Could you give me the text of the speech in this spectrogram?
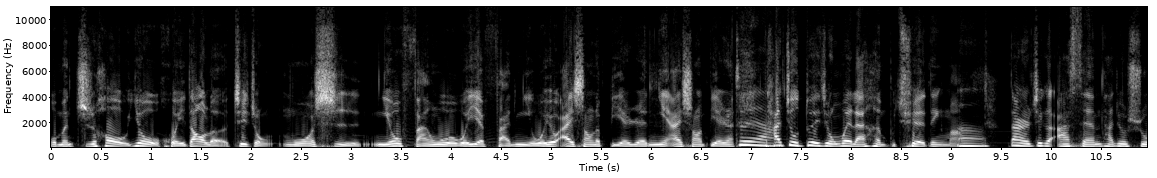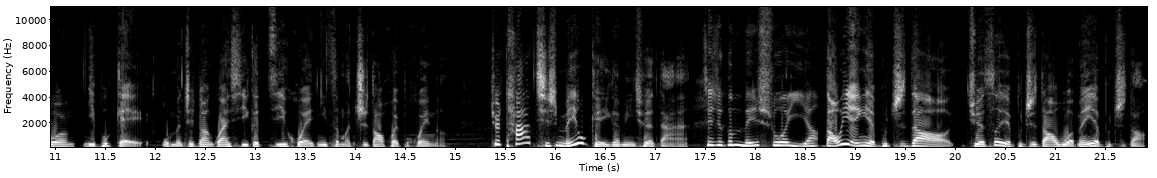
我们之后又回到了这种模式，你又烦我，我也烦你，我又爱上了别人，你也爱上了别人，对啊，他就对这种未来很不确定嘛。嗯但是这个阿 Sam 他就说：“你不给我们这段关系一个机会，你怎么知道会不会呢？”就他其实没有给一个明确的答案，这就跟没说一样。导演也不知道，角色也不知道，我们也不知道。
